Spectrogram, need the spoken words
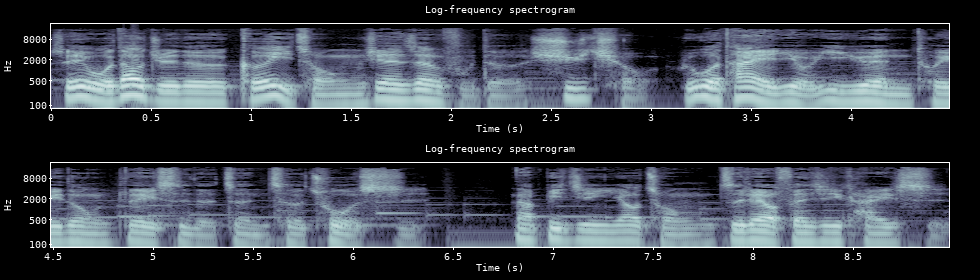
所以我倒觉得可以从县市政府的需求，如果他也有意愿推动类似的政策措施，那毕竟要从资料分析开始，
